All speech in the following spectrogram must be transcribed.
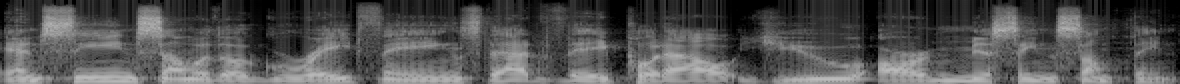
and seen some of the great things that they put out, you are missing something.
